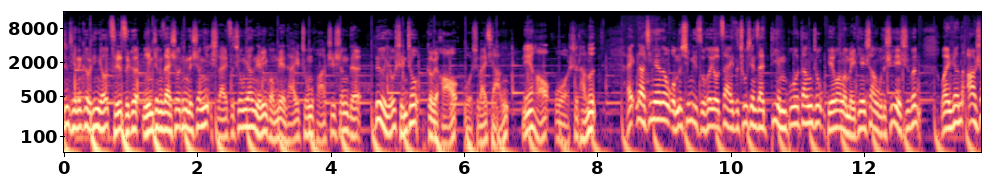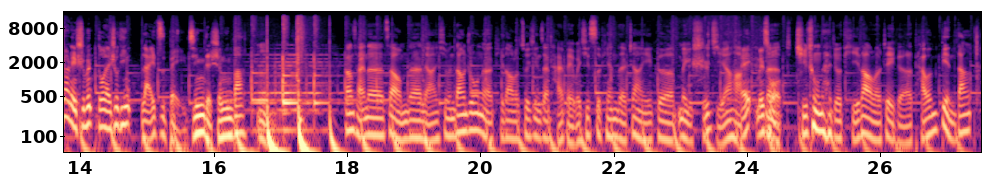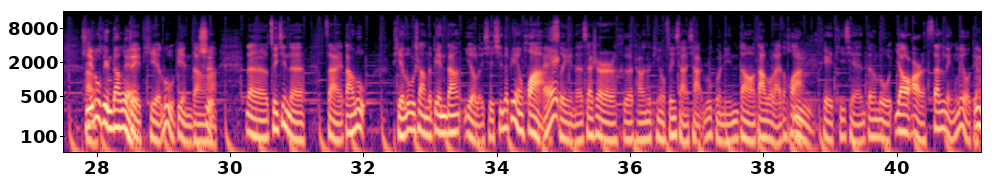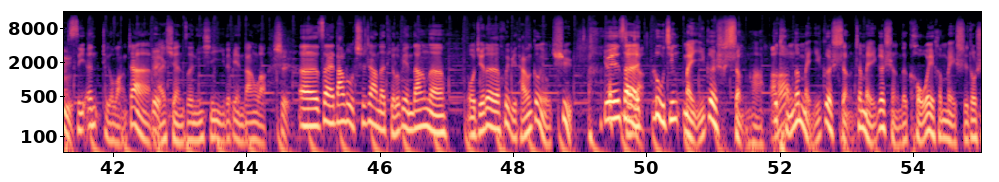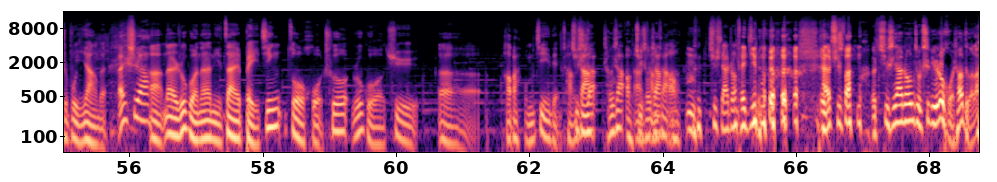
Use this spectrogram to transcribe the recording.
身前的各位听友，此时此刻您正在收听的声音是来自中央人民广播电台中华之声的《乐游神州》。各位好，我是白强。您好，我是谭论。哎，那今天呢，我们的兄弟组合又再一次出现在电波当中。别忘了每天上午的十点十分，晚上的二十二点十分都来收听来自北京的声音吧。嗯，刚才呢，在我们的两岸新闻当中呢，提到了最近在台北为期四天的这样一个美食节哈。哎，没错，其中呢就提到了这个台湾便当。铁路便当哎，对，铁路便当啊。那最近呢，在大陆铁路上的便当也有了一些新的变化，哎，所以呢，在这儿和台湾的听友分享一下，如果您到大陆来的话，可以提前登录幺二三零六点 cn 这个网站来选择您心仪的便当了。是，呃，在大陆吃这样的铁路便当呢。我觉得会比台湾更有趣，因为在路经每一个省啊，不同的每一个省，这每一个省的口味和美食都是不一样的。哎，是啊，啊，那如果呢你在北京坐火车，如果去呃，好吧，我们近一点，长沙，长沙哦，去长沙啊，嗯，去石家庄太近了，还要吃饭吗？去石家庄就吃驴肉火烧得了。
